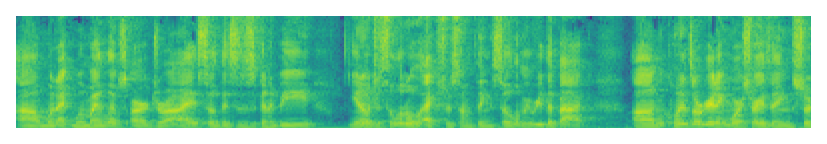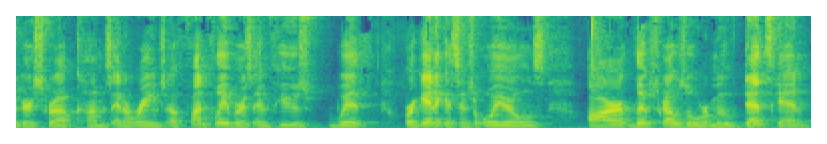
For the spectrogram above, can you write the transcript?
um, when I when my lips are dry. So this is going to be you know, just a little extra something. So let me read the back. Um, Quinn's Organic Moisturizing Sugar Scrub comes in a range of fun flavors infused with organic essential oils. Our lip scrubs will remove dead skin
